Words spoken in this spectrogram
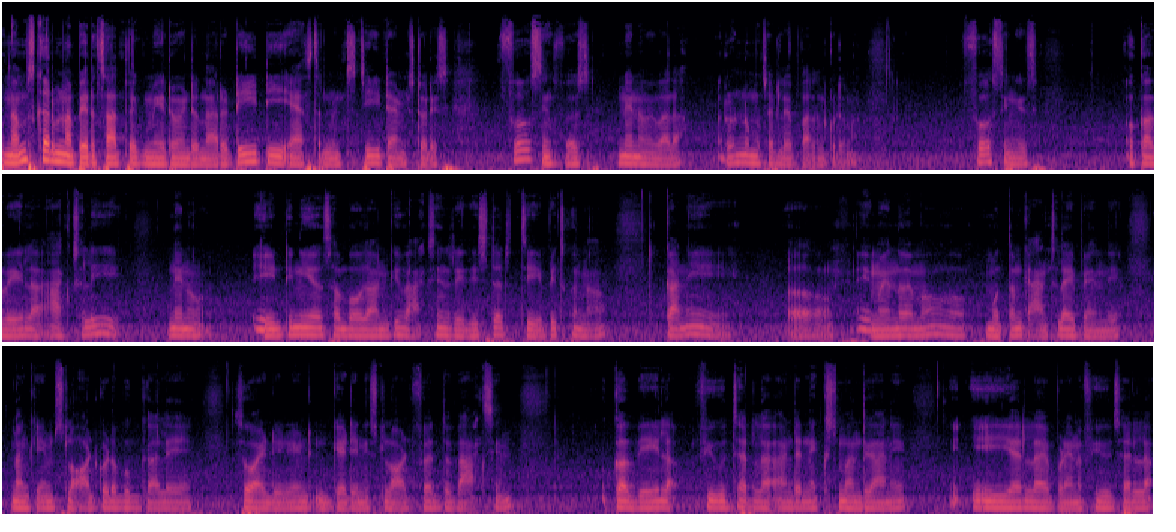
నమస్కారం నా పేరు సాత్విక్. మీరు వింటున్నారు TTS means tea time stories. First things first నేను ఇవాళ రెండు ముచ్చట్లు చెప్పాలనుకుంటున్నాను ఫస్ట్ థింగ్ ఇస్ ఒకవేళ యాక్చువల్లీ నేను ఎయిటీన్ ఇయర్స్ అబౌవ్ దానికి వ్యాక్సిన్ రిజిస్టర్ చేయించుకున్నా కానీ ఏమైందో ఏమో మొత్తం క్యాన్సిల్ అయిపోయింది. నాకేం స్లాట్ కూడా బుక్ కాలే. So I didn't get any slot for the vaccine ఒకవేళ ఫ్యూచర్లో అంటే నెక్స్ట్ మంత్ కానీ ఈ ఇయర్లో ఎప్పుడైనా ఫ్యూచర్లో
